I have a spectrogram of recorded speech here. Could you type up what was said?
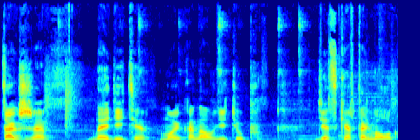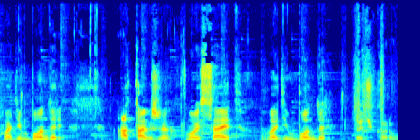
Также найдите мой канал YouTube детский офтальмолог Вадим Бондарь, а также мой сайт vadimбондарь.ру.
